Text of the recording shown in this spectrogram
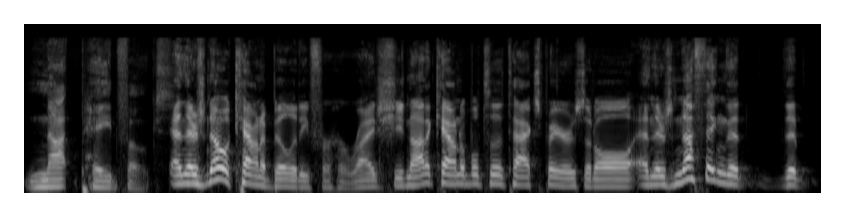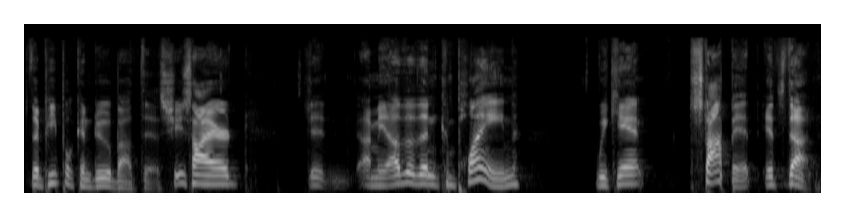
not paid folks. And there's no accountability for her, right? She's not accountable to the taxpayers at all. And there's nothing that, the, that people can do about this. She's hired. I mean, other than complain, we can't stop it. It's done.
